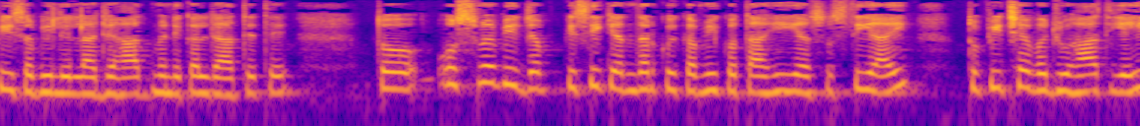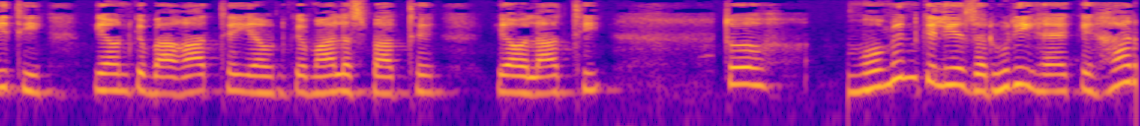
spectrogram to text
فی سبھی اللہ جہاد میں نکل جاتے تھے۔ تو اس میں بھی جب کسی کے اندر کوئی کمی کوتاہی یا سستی آئی تو پیچھے وجوہات یہی تھی، یا ان کے باغات تھے، یا ان کے مال اسباب تھے، یا اولاد تھی۔ تو مومن کے لیے ضروری ہے کہ ہر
